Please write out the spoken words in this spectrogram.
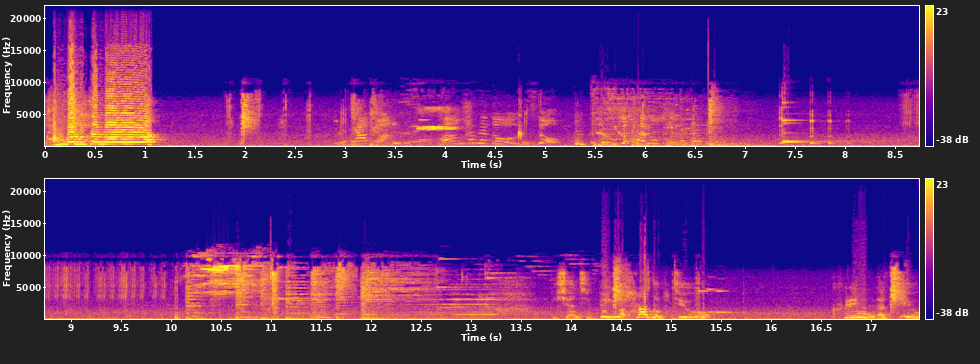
강박이잖아! 미션 진빼기가 하나도 없지요? 큰일 났지요?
